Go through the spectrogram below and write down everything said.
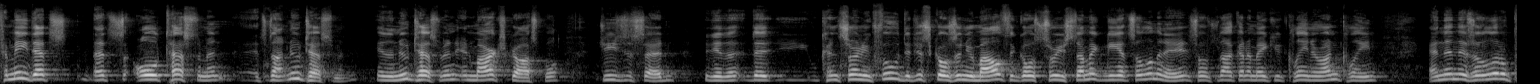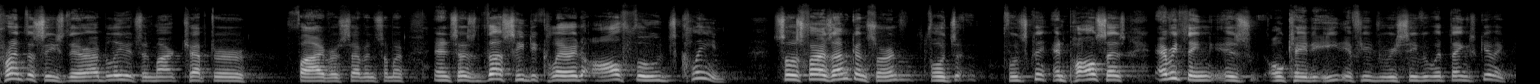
To me, that's, that's Old Testament, it's not New Testament. In the New Testament, in Mark's Gospel, Jesus said that concerning food that just goes in your mouth, it goes through your stomach, and gets eliminated, so it's not going to make you clean or unclean. And then there's a little parenthesis there, I believe it's in Mark chapter 5 or 7 somewhere, and it says, Thus he declared all foods clean. So, as far as I'm concerned, foods, food's clean. And Paul says everything is okay to eat if you receive it with thanksgiving.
